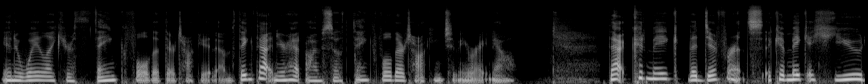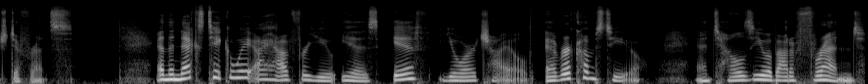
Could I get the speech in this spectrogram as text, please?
in a way like you're thankful that they're talking to them. Think that in your head. Oh, I'm so thankful they're talking to me right now. That could make the difference. It can make a huge difference. And the next takeaway I have for you is if your child ever comes to you and tells you about a friend,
